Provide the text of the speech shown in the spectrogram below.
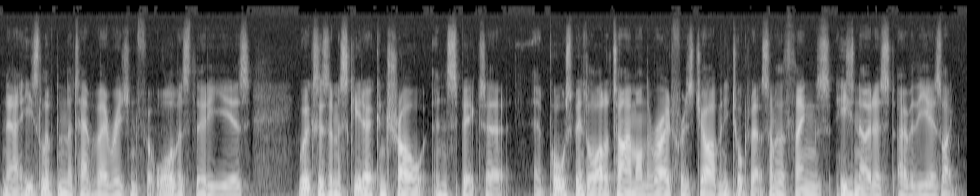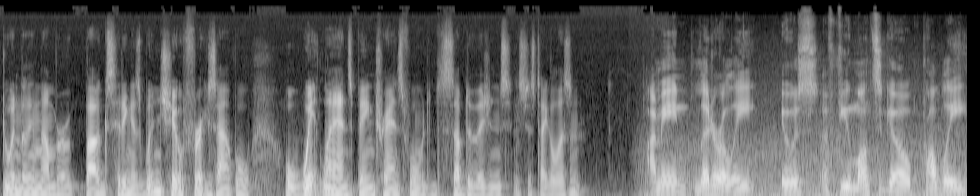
Now he's lived in the Tampa Bay region for all of his 30 years. He works as a mosquito control inspector Paul spent a lot of time on the road for his job, and he talked about some of the things he's noticed over the years, like dwindling number of bugs hitting his windshield, for example, or wetlands being transformed into subdivisions. Let's just take a listen. I mean, literally, it was a few months ago, probably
